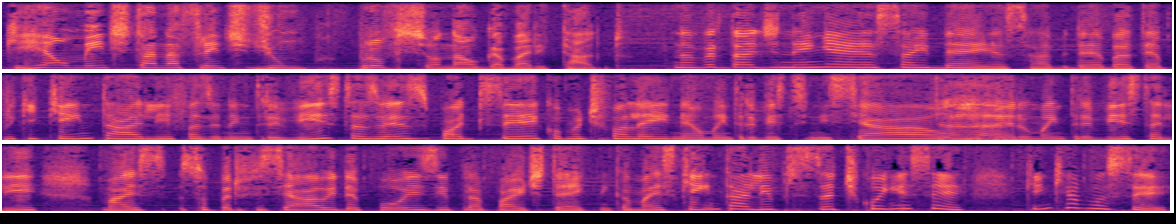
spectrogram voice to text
que realmente está na frente de um profissional gabaritado? Na verdade, nem é essa a ideia, sabe, Débora? Até porque quem está ali fazendo a entrevista, às vezes pode ser, como eu te falei, né, uma entrevista inicial, uhum. primeiro uma entrevista ali mais superficial e depois ir para a parte técnica. Mas quem está ali precisa te conhecer. Quem que é você?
